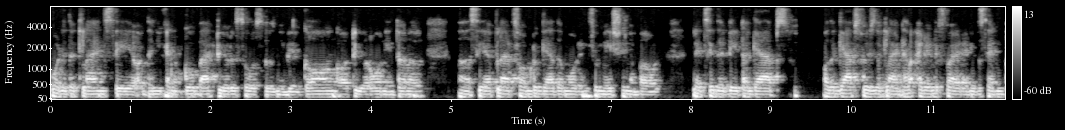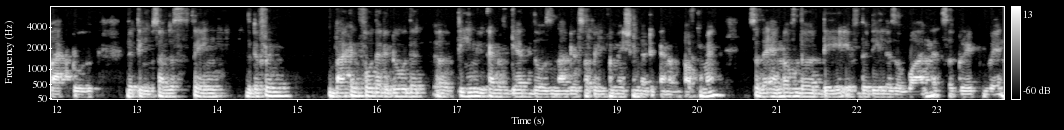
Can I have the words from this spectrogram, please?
what did the client say or then you kind of go back to your resources maybe a Gong or to your own internal uh, ci platform to gather more information about let's say the data gaps or the gaps which the client have identified and you send back to the team. So i'm just saying the different back and forth that you do with the uh, team you kind of get those nuggets of information that you kind of document. So the end of the day if the deal is a one it's a great win.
